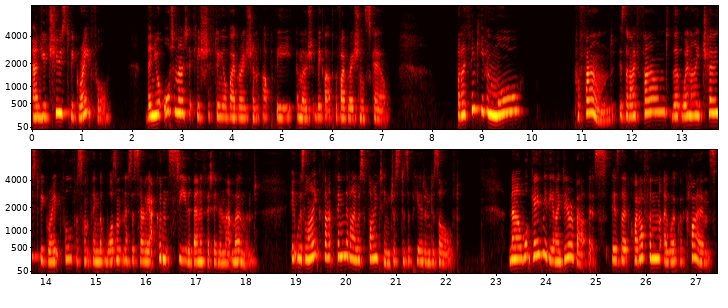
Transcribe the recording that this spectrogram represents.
and you choose to be grateful, then you're automatically shifting your vibration up the emotion, the, up the vibrational scale. But I think even more profound is that I found that when I chose to be grateful for something that wasn't necessarily, I couldn't see the benefit in in that moment, it was like that thing that I was fighting just disappeared and dissolved. Now, what gave me the idea about this is that quite often I work with clients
